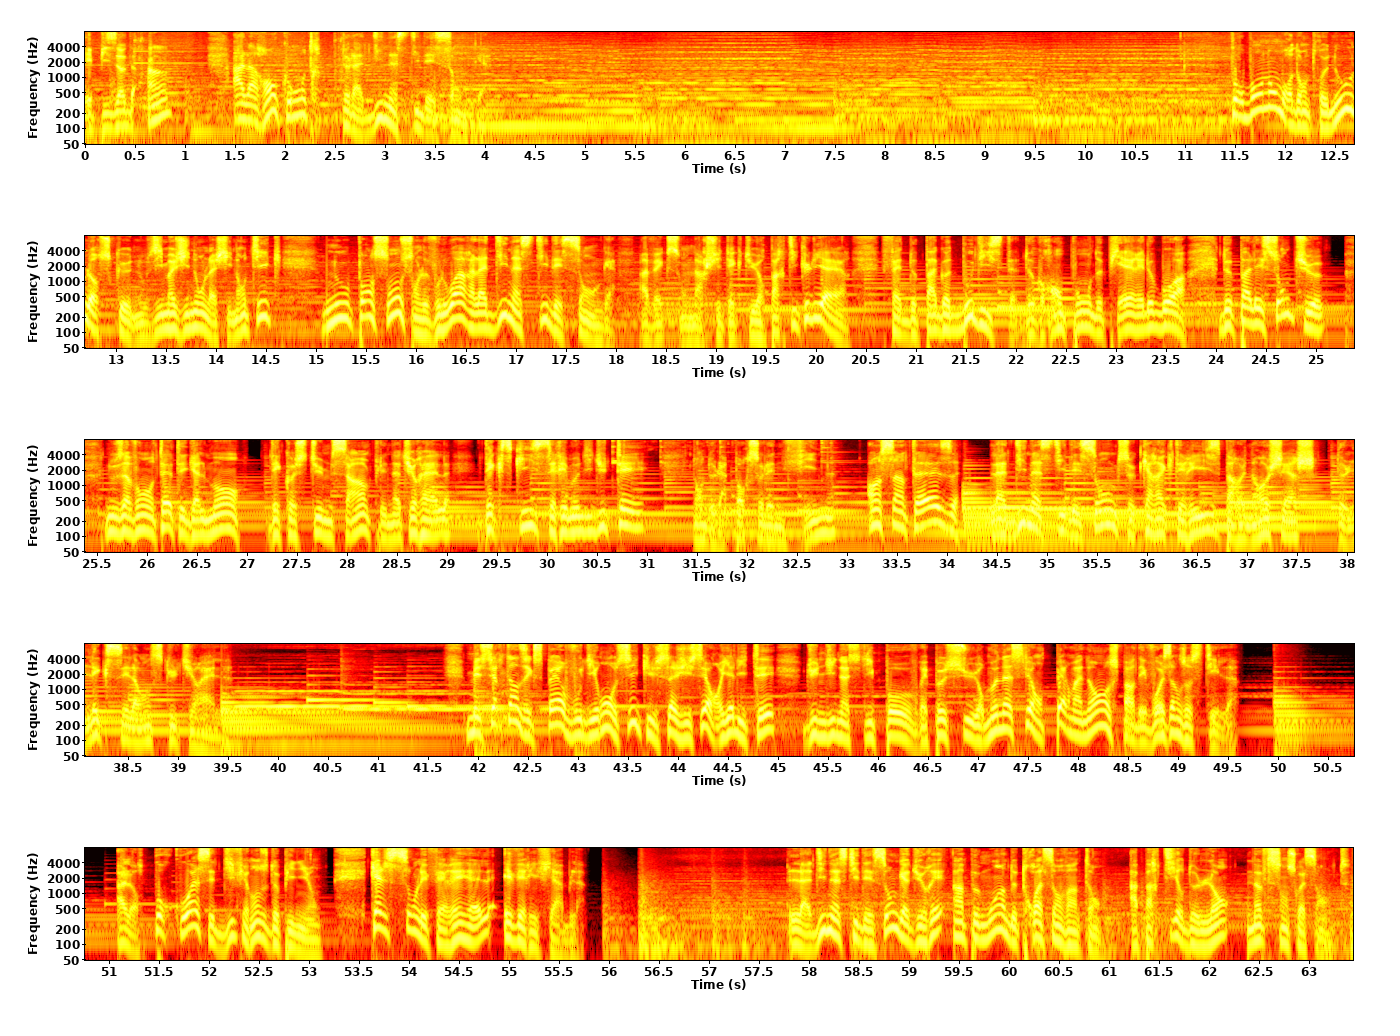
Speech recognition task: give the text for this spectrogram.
Épisode 1 À la rencontre de la dynastie des Song. Pour bon nombre d'entre nous, lorsque nous imaginons la Chine antique, nous pensons sans le vouloir à la dynastie des Song, avec son architecture particulière, faite de pagodes bouddhistes, de grands ponts de pierre et de bois, de palais somptueux. Nous avons en tête également des costumes simples et naturels, d'exquises cérémonies du thé, dans de la porcelaine fine. En synthèse, la dynastie des Song se caractérise par une recherche de l'excellence culturelle. Mais certains experts vous diront aussi qu'il s'agissait en réalité d'une dynastie pauvre et peu sûre, menacée en permanence par des voisins hostiles. Alors pourquoi cette différence d'opinion? Quels sont les faits réels et vérifiables? La dynastie des Song a duré un peu moins de 320 ans, à partir de l'an 960.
